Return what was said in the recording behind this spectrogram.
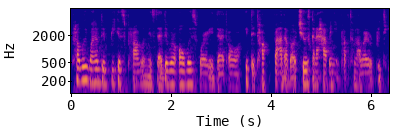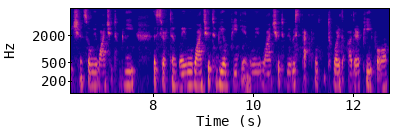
probably one of the biggest problem is that they were always worried that oh if they talk bad about you it's going to have an impact on our reputation so we want you to be a certain way we want you to be obedient we want you to be respectful towards other people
